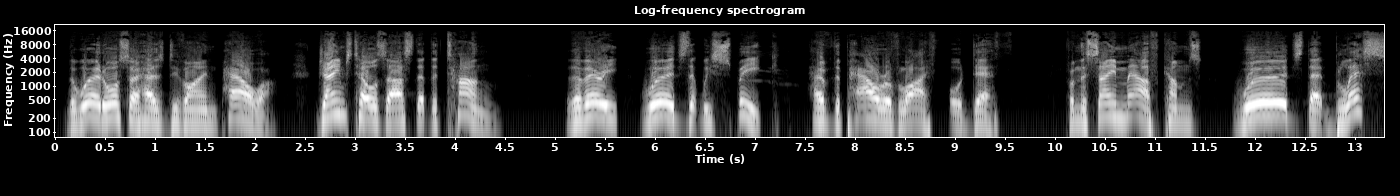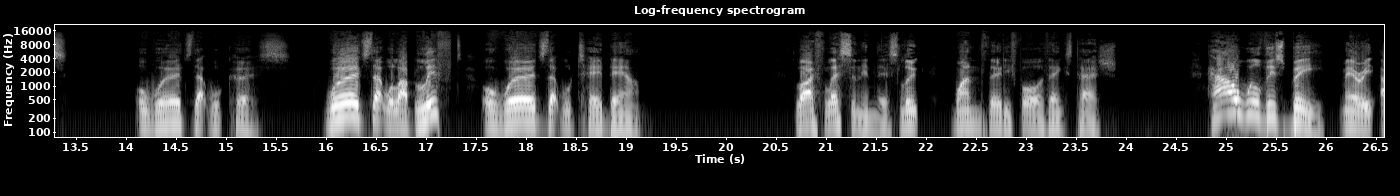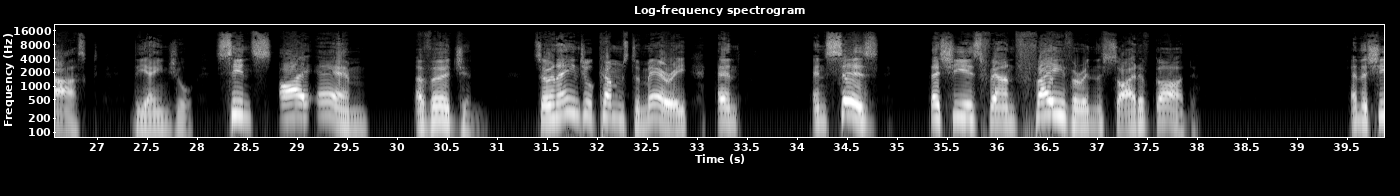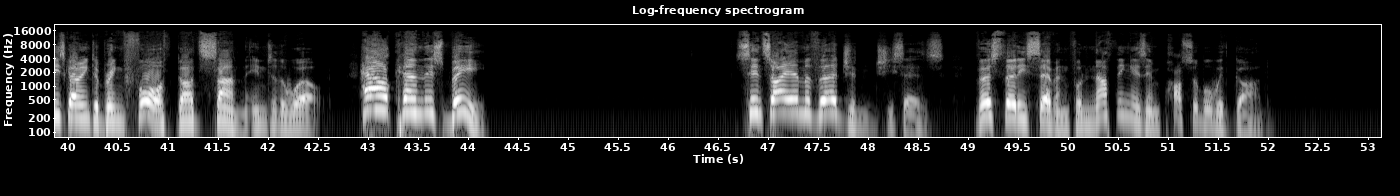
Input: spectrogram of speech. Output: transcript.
the word also has divine power. James tells us that the tongue, the very words that we speak, have the power of life or death. From the same mouth comes words that bless or words that will curse. Words that will uplift or words that will tear down. Life lesson in this. Luke 134. Thanks, Tash. How will this be? Mary asked the angel, since I am a virgin. So an angel comes to Mary and, and says that she has found favor in the sight of God. And that she's going to bring forth God's son into the world. How can this be? Since I am a virgin, she says. Verse 37, for nothing is impossible with God.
